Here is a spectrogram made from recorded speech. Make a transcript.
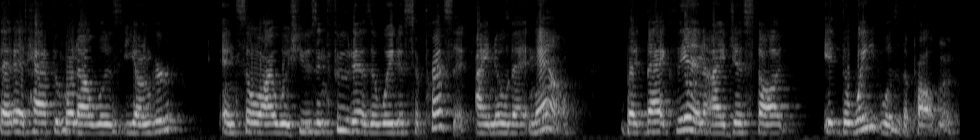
that had happened when I was younger. And so I was using food as a way to suppress it. I know that now. But back then, I just thought it, the weight was the problem.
